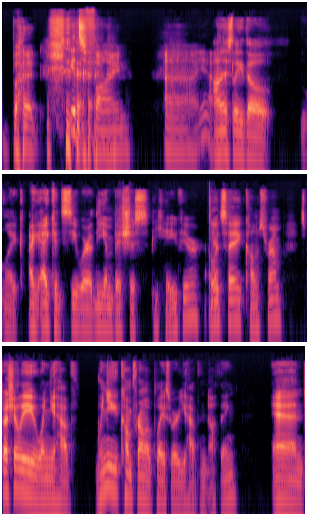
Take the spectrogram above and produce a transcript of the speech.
but it's fine. Uh, yeah. Honestly, though, like I, I could see where the ambitious behavior I Yeah. would say comes from, especially when you have when you come from a place where you have nothing and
